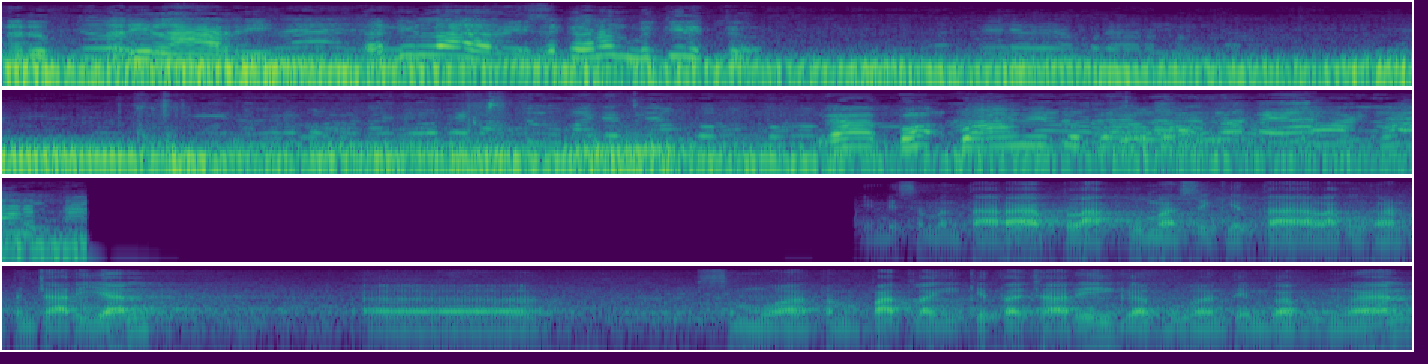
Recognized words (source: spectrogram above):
Aduh, tadi lari. Tadi lari, sekarang begitu. Enggak, bo bohong itu bohong. Ini sementara pelaku masih kita lakukan pencarian. Eh, semua tempat lagi kita cari gabungan tim gabungan.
